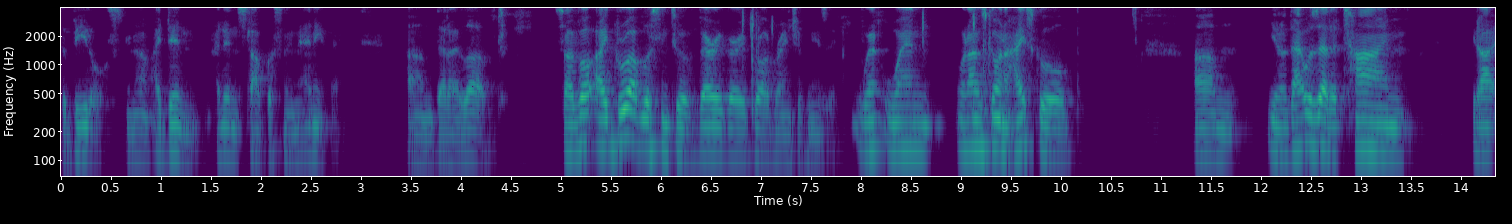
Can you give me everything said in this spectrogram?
the Beatles. You know, I didn't. I didn't stop listening to anything um, that I loved. So I've, I grew up listening to a very, very broad range of music. When when when I was going to high school, um, you know, that was at a time, you know, I,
